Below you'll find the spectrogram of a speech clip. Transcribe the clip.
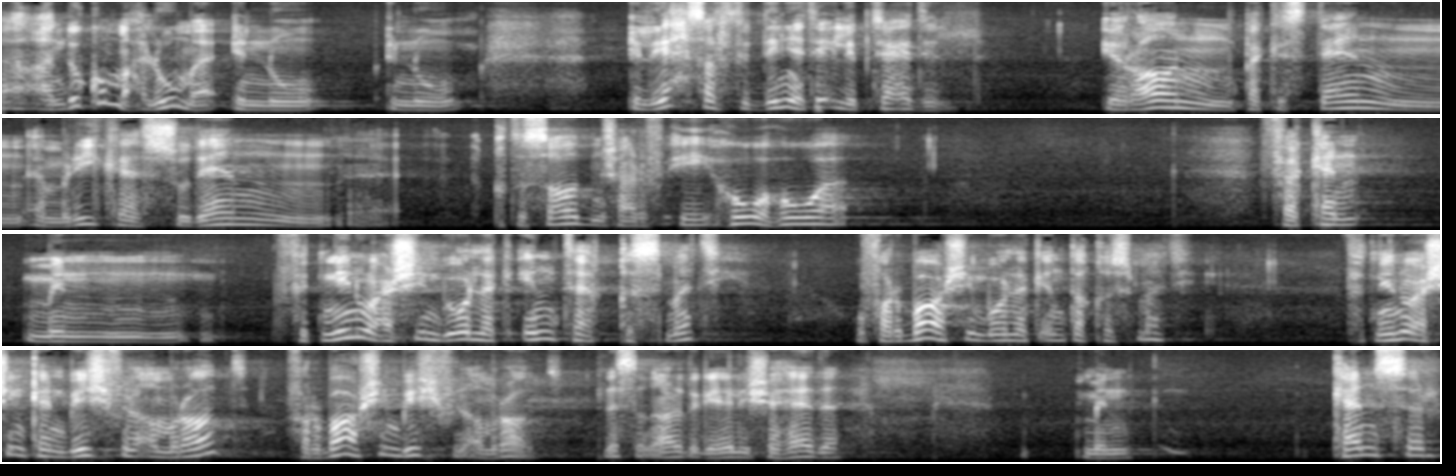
عندكم معلومة إنه إنه اللي يحصل في الدنيا تقلب تعدل؟ إيران باكستان أمريكا السودان اقتصاد مش عارف إيه هو هو. فكان من في 22 بيقول لك أنت قسمتي وفي 24 بيقول لك أنت قسمتي. في 22 كان بيشفي الأمراض في 24 بيشفي الأمراض. لسه النهارده جاية لي شهادة من كانسر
